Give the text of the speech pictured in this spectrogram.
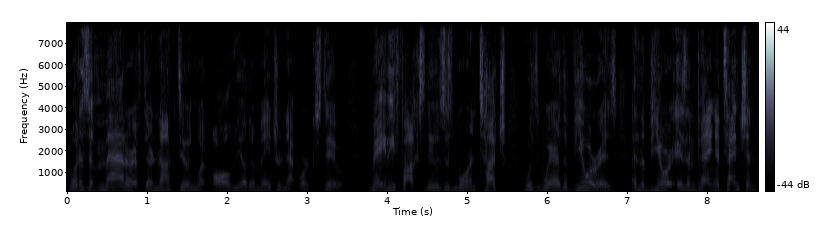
What does it matter if they're not doing what all the other major networks do? Maybe Fox News is more in touch with where the viewer is, and the viewer isn't paying attention.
